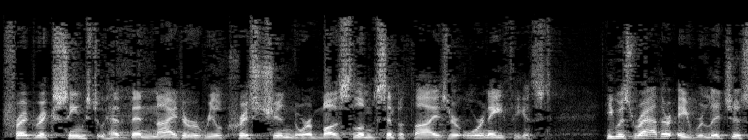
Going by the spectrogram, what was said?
Frederick seems to have been neither a real Christian nor a Muslim sympathizer or an atheist. He was rather a religious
